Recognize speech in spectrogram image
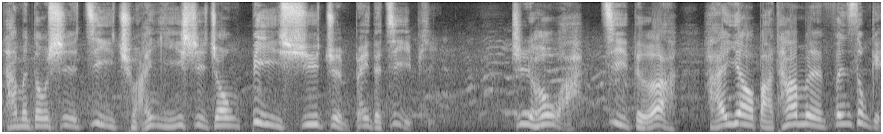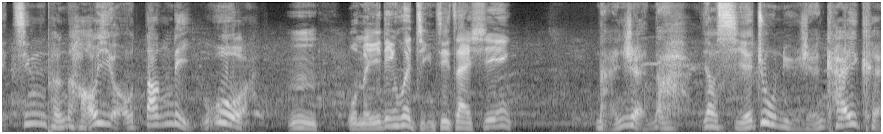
它们都是祭传仪式中必须准备的祭品。之后啊，记得啊，还要把它们分送给亲朋好友当礼物。嗯。我们一定会谨记在心。男人呐、啊，要协助女人开垦，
